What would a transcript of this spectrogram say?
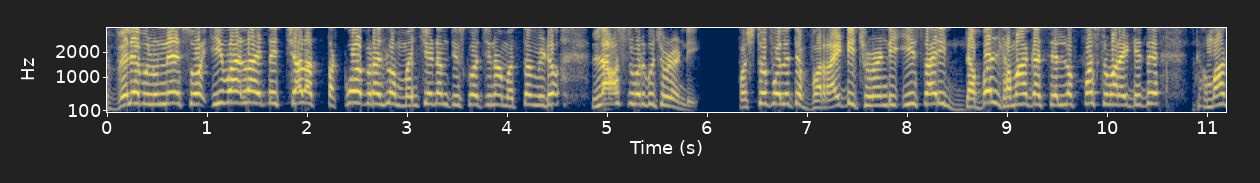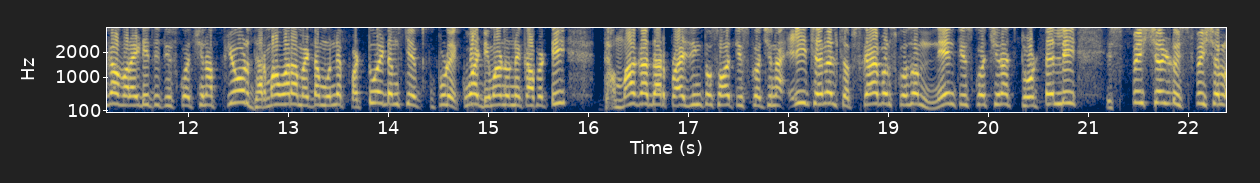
అవైలబుల్ ఉన్నాయి. సో ఇవాళ అయితే చాలా తక్కువ ప్రైస్లో మంచి ఐటమ్ తీసుకొచ్చిన మొత్తం వీడియో లాస్ట్ వరకు చూడండి. ఫస్ట్ ఆఫ్ ఆల్ అయితే వెరైటీ చూడండి. ఈసారి డబల్ ధమాకా సెల్లో ఫస్ట్ వెరైటీ అయితే ధమాకా వెరైటీ అయితే తీసుకొచ్చిన ప్యూర్ ధర్మవరం ఐటమ్ ఉన్నాయి. పట్టు ఐటమ్స్కి ఇప్పుడు ఎక్కువ డిమాండ్ ఉన్నాయి కాబట్టి ధమాకాదార్ ప్రైజింగ్తో సహా తీసుకొచ్చిన ఈ ఛానల్ సబ్స్క్రైబర్స్ కోసం నేను తీసుకొచ్చిన totally special to special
